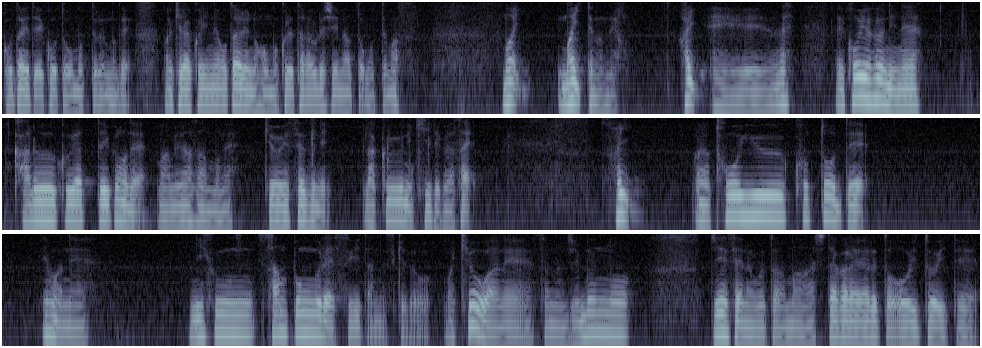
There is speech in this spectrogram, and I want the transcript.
答えていこうと思ってるので、まあ、気楽にねお便りの方もくれたら嬉しいなと思ってます。まいまいってなんだよ。はいえーね、えこういう風にね軽くやっていくので、まあ、皆さんもね気負いせずに楽に聞いてください。はい、ということで今ね2分3分ぐらい過ぎたんですけど、まあ、今日はねその自分の人生のことはまあ明日からやると置いといて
